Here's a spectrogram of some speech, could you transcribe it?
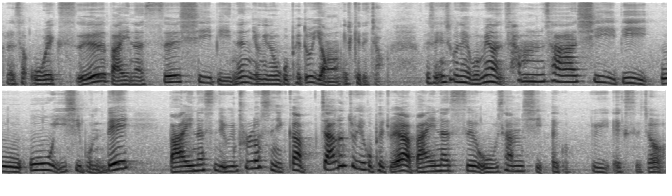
그래서 5x 마이너스 12는 여기는 5 곱해도 0 이렇게 되죠. 그래서 인수분해 해보면 3, 4, 12, 5, 5, 25인데 마이너스인데 여기 플러스니까 작은 쪽에 곱해줘야 마이너스 5, 30, 아이고 여기 x죠.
